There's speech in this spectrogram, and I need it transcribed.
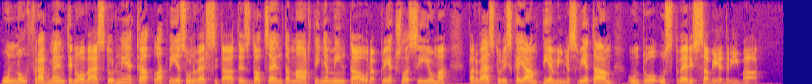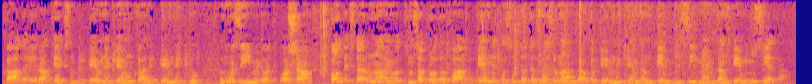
Un nu fragmenti no vēsturnieka Latvijas Universitātes docenta Mārtiņa Mintaura priekšlasījuma par vēsturiskajām piemiņas vietām un to uztveri sabiedrībā. kāda ir attieksme pret pieminekļiem un kāda ir pieminekļu nozīme ļoti plašā kontekstā runājot un saprotot vārdu piemineklis. Tad mēs runājam gan par pieminekļiem, gan piemiņas zīmēm, gan piemiņas vietām.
